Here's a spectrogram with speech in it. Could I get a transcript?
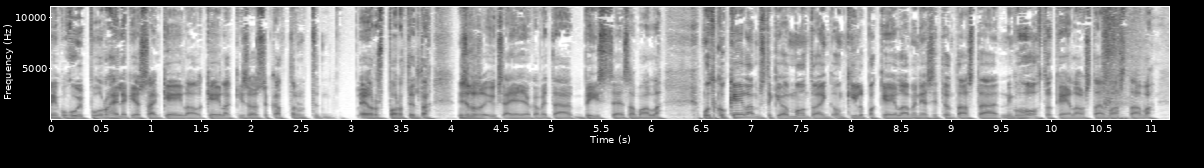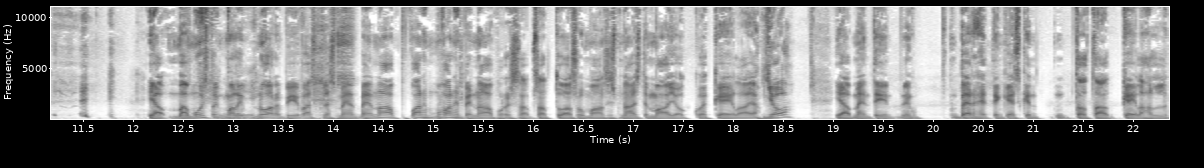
niin kuin huippuurheilijakin, jossain keila, keilakisoissa katsonut Eurosportilta, niin silloin on se yksi äijä, joka vetää bissejä samalla. Mutta kun keilaamistakin on monta, on kilpakeilaaminen ja sitten on taas tämä niin kuin hohtokeilaus tai vastaava. Ja mä muistan, kun mä olin nuorempi Jyväskylässä, meidän, meidän naap, vanhempien naapurissa sattui asumaan siis naisten maajoukkue keilaaja. Joo. Ja mentiin niin kuin perheiden kesken tota, keilahallille,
